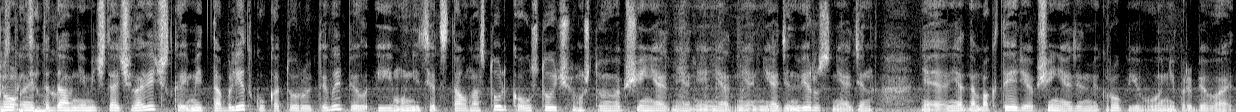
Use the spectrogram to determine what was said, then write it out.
Ну, это давняя мечта человеческая, иметь таблетку, которую ты выпил, и иммунитет стал настолько устойчивым, что вообще ни, ни, ни, ни, ни один вирус, ни, один, ни, ни одна бактерия, вообще ни один микроб его не пробивает.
